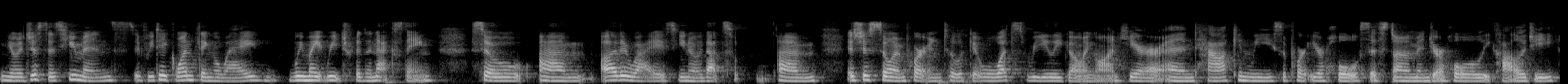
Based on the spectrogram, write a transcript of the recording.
you know, just as humans, if we take one thing away, we might reach for the next thing. So, um, otherwise, you know, that's, um, it's just so important to look at, well, what's really going on here and how can we support your whole system and your whole ecology,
